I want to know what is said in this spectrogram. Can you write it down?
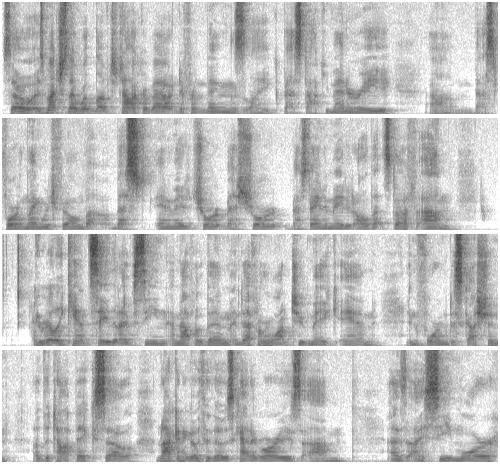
So as much as I would love to talk about different things like best documentary, um, best foreign language film, best animated short, best short, best animated, all that stuff. I really can't say that I've seen enough of them and definitely want to make an informed discussion of the topic. So I'm not going to go through those categories. Um, as I see more,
